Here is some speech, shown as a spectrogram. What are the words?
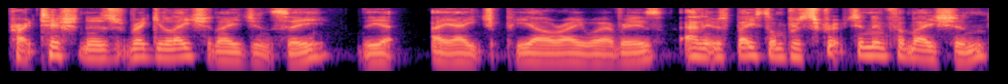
Practitioners Regulation Agency, the AHPRA, whatever it is, and it was based on prescription information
